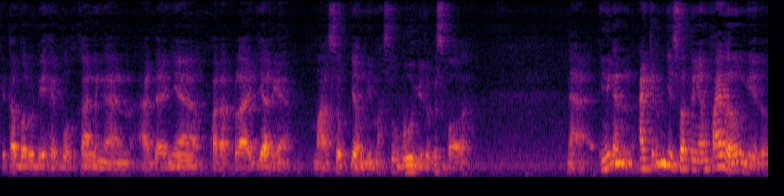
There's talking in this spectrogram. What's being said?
kita baru dihebohkan dengan adanya para pelajar ya masuk jam 5 subuh gitu ke sekolah Nah, ini kan akhirnya menjadi sesuatu yang viral gitu.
